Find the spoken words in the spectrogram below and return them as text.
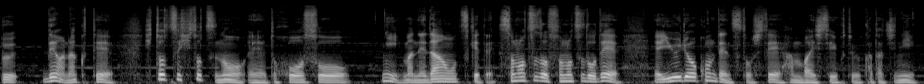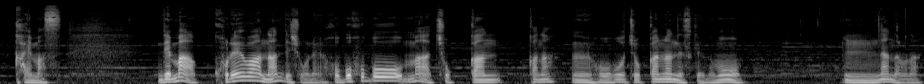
プではなくて一つ一つの、えーと放送に、まあ、値段をつけてその都度その都度で、えー、有料コンテンツとして販売していくという形に変えます。でまあこれは何でしょうねほぼほぼまあ直感かな、うん、ほぼほぼ直感なんですけれども。うんなんだろうな。やっ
